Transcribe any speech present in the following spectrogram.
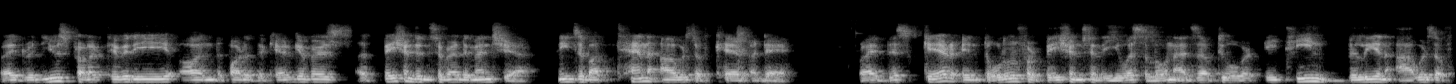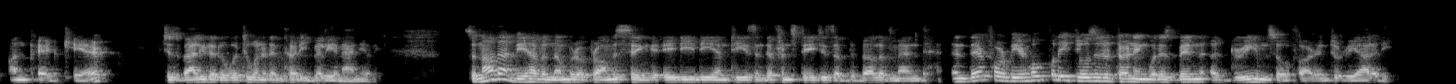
right? Reduced productivity on the part of the caregivers. A patient in severe dementia needs about 10 hours of care a day, right? This care in total for patients in the US alone adds up to over 18 billion hours of unpaid care, which is valued at over 230 billion annually. So now that we have a number of promising AD DMTs in different stages of development, and therefore we are hopefully closer to turning what has been a dream so far into reality.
